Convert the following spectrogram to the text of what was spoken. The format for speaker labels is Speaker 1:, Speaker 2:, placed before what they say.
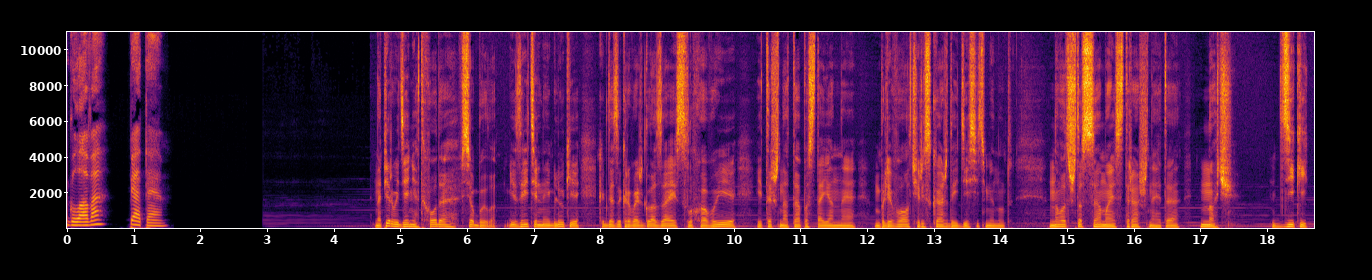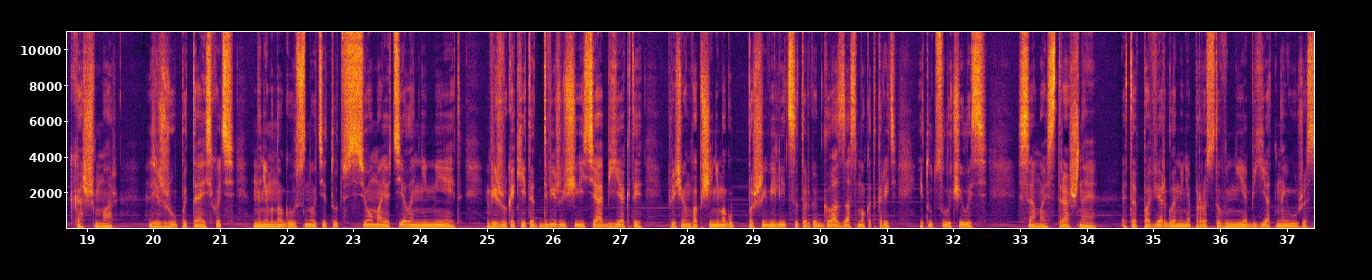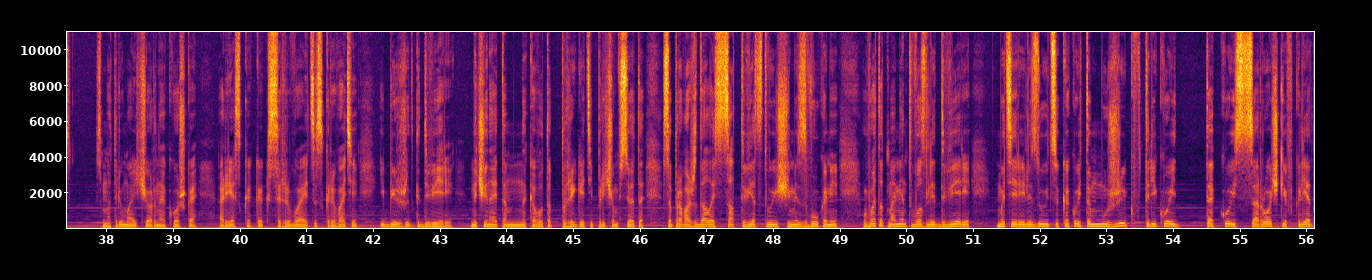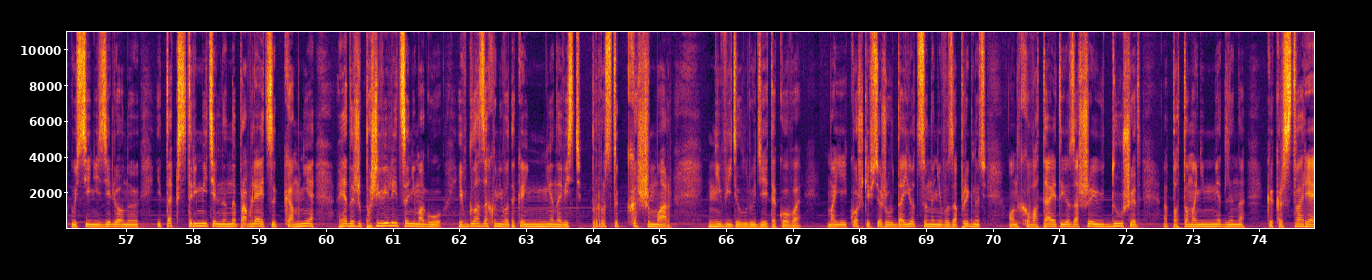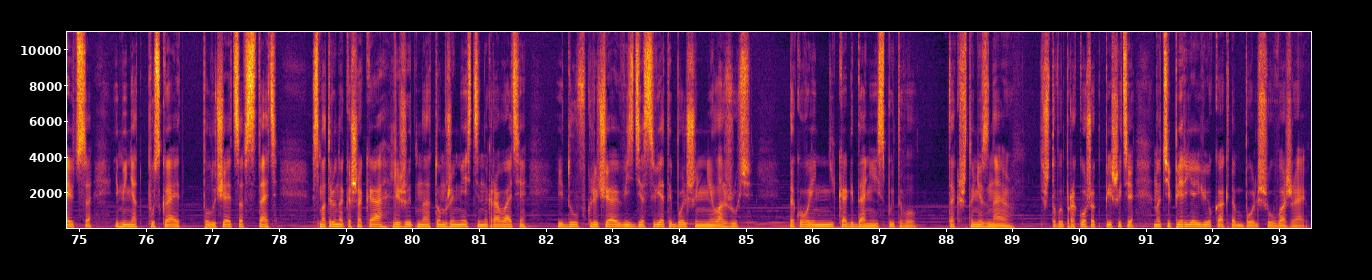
Speaker 1: Глава пятая
Speaker 2: На первый день отхода все было. И зрительные глюки, когда закрываешь глаза, и слуховые, и тошнота постоянная. Блевал через каждые 10 минут. Но вот что самое страшное, это ночь. Дикий кошмар. Лежу, пытаясь хоть на немного уснуть, и тут все мое тело немеет. Вижу какие-то движущиеся объекты, причем вообще не могу пошевелиться, только глаза смог открыть. И тут случилось самое страшное. Это повергло меня просто в необъятный ужас. Смотрю, моя черная кошка резко как срывается с кровати и бежит к двери. Начинает там на кого-то прыгать, и причем все это сопровождалось соответствующими звуками. В этот момент возле двери материализуется какой-то мужик в трико и такой сорочки в клетку сине-зеленую и так стремительно направляется ко мне, а я даже пошевелиться не могу. И в глазах у него такая ненависть, просто кошмар. Не видел у людей такого. Моей кошке все же удается на него запрыгнуть, он хватает ее за шею и душит, а потом они медленно как растворяются, и меня отпускает, получается встать. Смотрю на кошака, лежит на том же месте на кровати, Иду, включаю везде свет и больше не ложусь. Такого я никогда не испытывал. Так что не знаю, что вы про кошек пишете, но теперь я ее как-то больше уважаю.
